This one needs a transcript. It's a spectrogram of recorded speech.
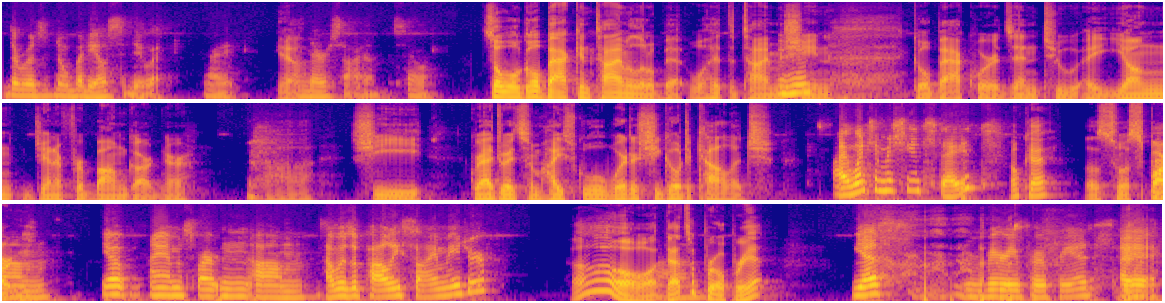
there was nobody else to do it, right? Yeah. On their side. So So we'll go back in time a little bit. We'll hit the time mm-hmm. machine, mm-hmm. go backwards into a young Jennifer Baumgartner. Uh, she graduates from high school. Where does she go to college? I went to Michigan State. Okay. So a Spartan. Um, yep, I am a Spartan. Um, I was a poli sci major. Oh, that's um, appropriate. Yes, very appropriate. I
